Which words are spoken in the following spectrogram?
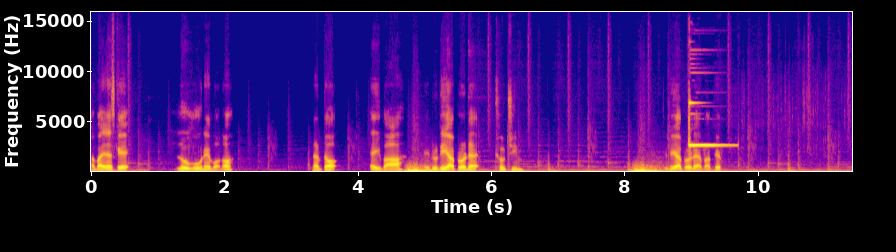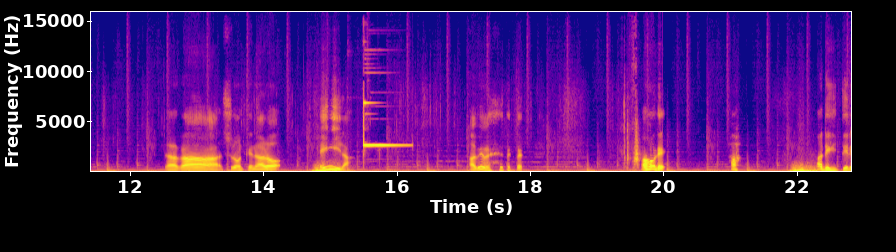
အ Binance က logo နဲ့ပေါ့နော် laptop 8ပါဒီဒုတိယ product ထုတ်ကြည့်ဒုတိယ product ဘာဖြစ်ဒါကကျွန်တော်ထင်တာတော့အင်ကြီးလားအပြည့်မယ်အဟုတ်တယ် ဟာအဒီဒီတ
